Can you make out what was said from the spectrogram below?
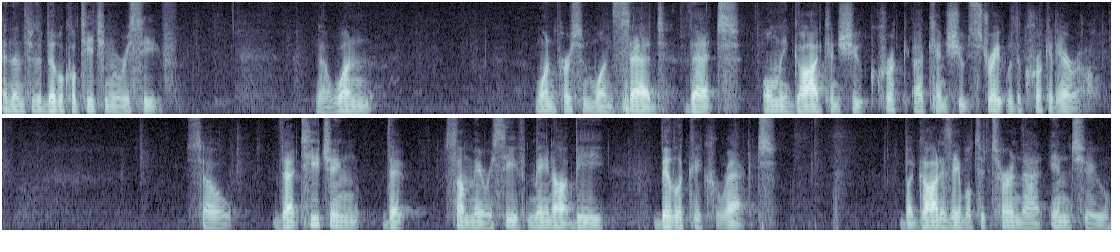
And then through the biblical teaching we receive. Now, one, one person once said that only God can shoot, crook, uh, can shoot straight with a crooked arrow. So, that teaching that some may receive may not be biblically correct, but God is able to turn that into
